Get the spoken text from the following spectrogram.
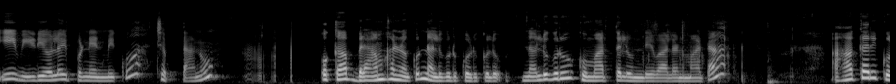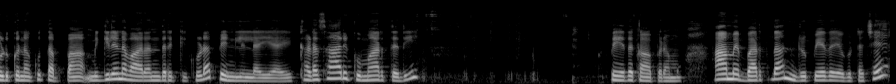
ఈ వీడియోలో ఇప్పుడు నేను మీకు చెప్తాను. ఒక బ్రాహ్మణుకు నలుగురు కొడుకులు. నలుగురు కుమార్తెలు ఉండేవాళ్ళనమాట. ఆఖరి కొడుకునకు తప్ప మిగిలిన వారందరికీ కూడా పెళ్ళిళ్ళయ్యాయి కడసారి కుమార్తెది పేద కాపురము. ఆమె భర్త నిరుపేద ఒకటచే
